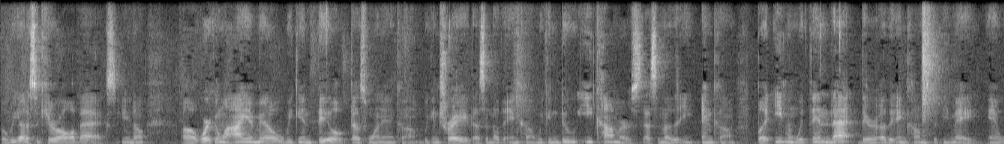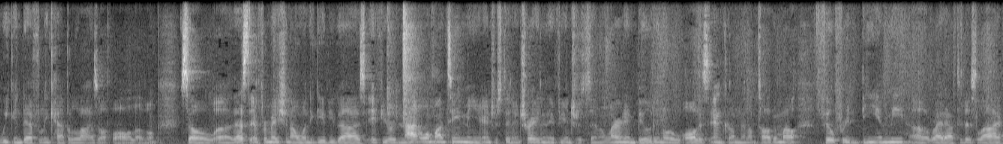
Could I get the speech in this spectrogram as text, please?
but we got to secure all bags, you know? Uh, working with IML, we can build, that's one income. We can trade, that's another income. We can do e-commerce, that's another e income. But even within that, there are other incomes to be made, and we can definitely capitalize off all of them. So uh, that's the information I wanted to give you guys. If you're not on my team and you're interested in trading, if you're interested in learning, building, or all this income that I'm talking about, feel free to DM me uh, right after this live.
